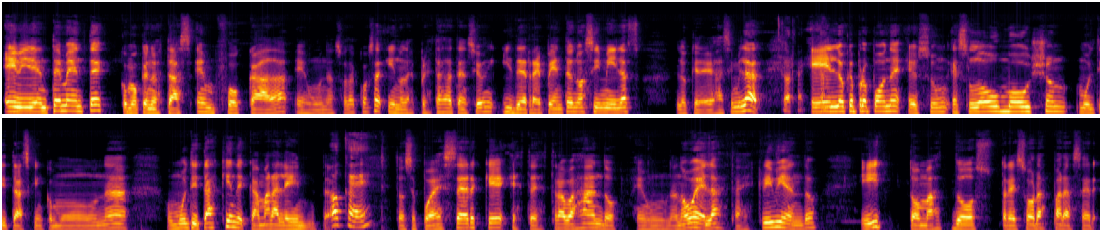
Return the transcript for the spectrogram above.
Evidentemente, como que no estás enfocada en una sola cosa y no les prestas atención y de repente no asimilas lo que debes asimilar. Correcto. Él lo que propone es un slow motion multitasking, como una, un multitasking de cámara lenta. Ok. Entonces puede ser que estés trabajando en una novela, estás escribiendo y tomas dos, tres horas para hacer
